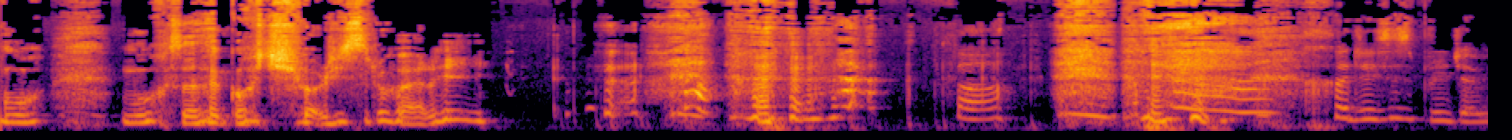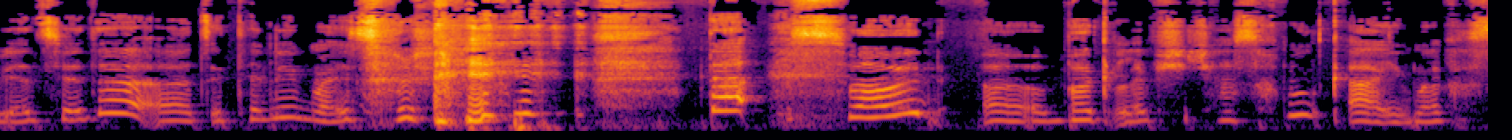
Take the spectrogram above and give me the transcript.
მუ მუხსა და კოჩი შორის რო არის? ხო ხო ჯინსის ბრიჯები აცია და აა, წითელი მაისური და სვავენ ბაკლებში ჩასხმულ კაიმაღს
